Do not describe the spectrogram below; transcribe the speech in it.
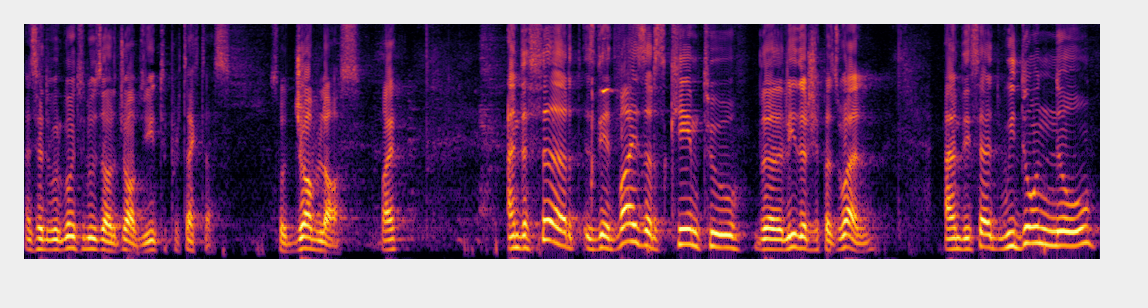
and said, We're going to lose our jobs, you need to protect us. So, job loss, right? And the third is the advisors came to the leadership as well, and they said, We don't know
